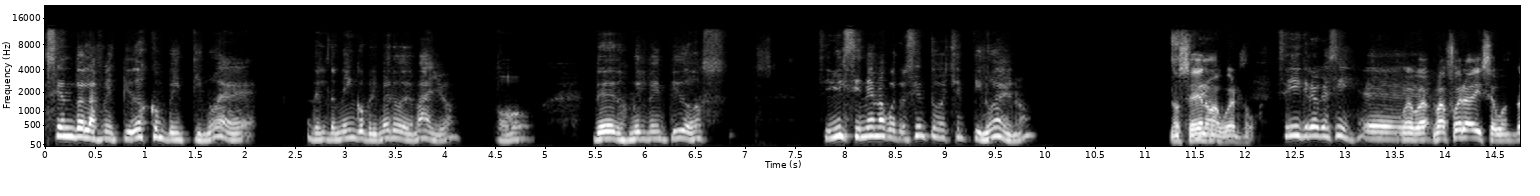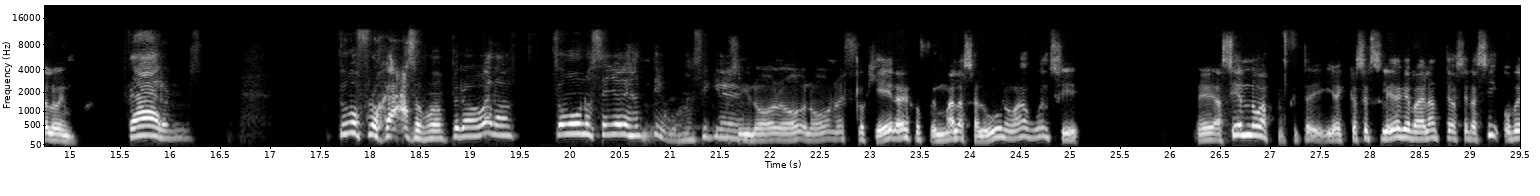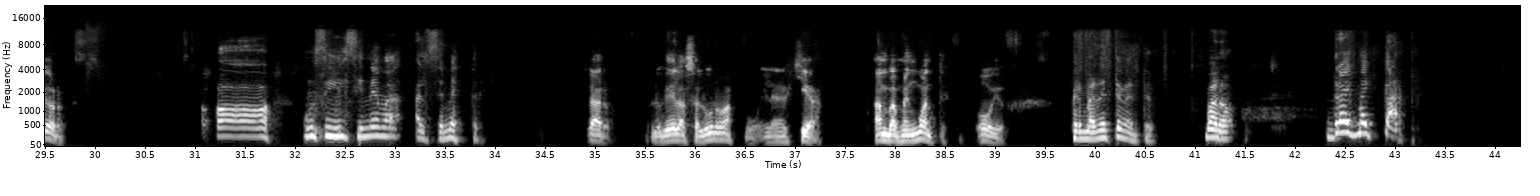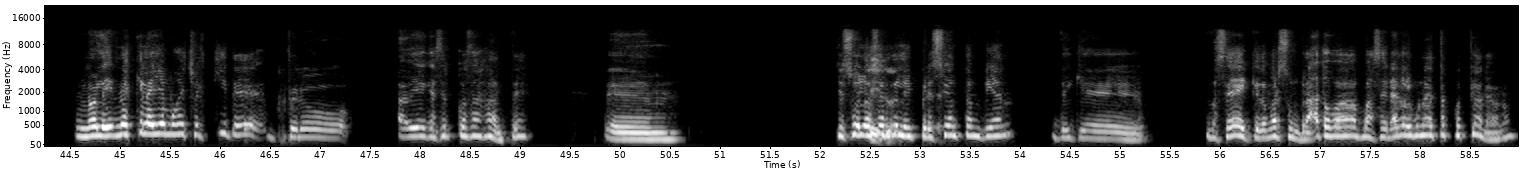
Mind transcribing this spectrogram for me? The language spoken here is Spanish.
siendo las 22.29 del domingo primero de mayo o de 2022, Civil Cinema 489, ¿no? No sé, no me acuerdo. Sí, creo que sí. Eh, bueno, va, afuera dice, bueno, da lo mismo. Claro. Tuvo flojazos, pero bueno, somos unos señores antiguos, así que. Sí, no, no, no, no es flojera, es mala salud nomás, bueno, sí. Eh, así es nomás, y hay que hacerse la idea que para adelante va a ser así o peor. Oh, un civil cinema al semestre. Claro, lo que es la salud nomás y la energía. Ambas menguantes, obvio. Permanentemente. Bueno, Drive My Car. No, le, no es que le hayamos hecho el quite, pero había que hacer cosas antes. Eh, yo suelo hacer de la impresión también de que, no sé, hay que tomarse un rato para, para hacer alguna de estas cuestiones, ¿o no?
